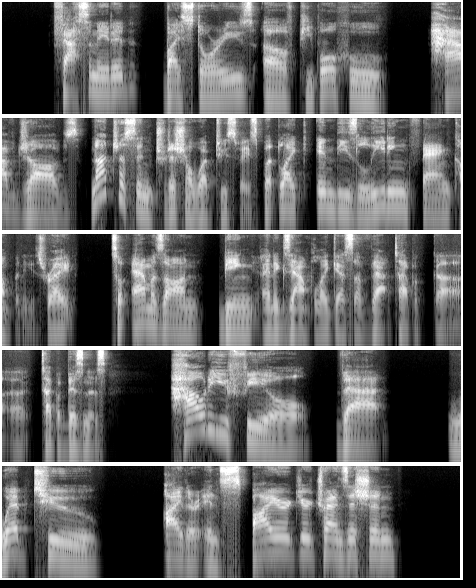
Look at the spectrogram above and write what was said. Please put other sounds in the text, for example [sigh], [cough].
fascinated by stories of people who have jobs, not just in traditional Web2 space, but like in these leading FAANG companies, right? So Amazon being an example, I guess, of that type of uh, type of business. How do you feel that Web2 either inspired your transition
